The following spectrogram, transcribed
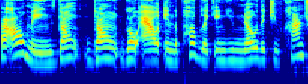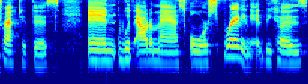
by all means, don't don't go out in the public and you know that you've contracted this and without a mask or spreading it because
